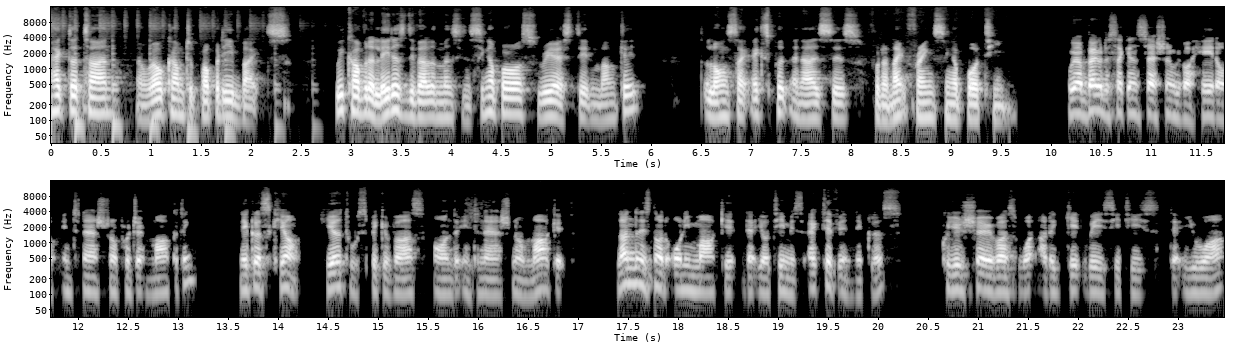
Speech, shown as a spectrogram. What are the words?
Hector Tan, and welcome to Property Bites. We cover the latest developments in Singapore's real estate market alongside expert analysis from the Knight Frank Singapore team. We are back with the second session with our head of international project marketing, Nicholas Keong, here to speak with us on the international market. London is not the only market that your team is active in, Nicholas. Could you share with us what are the gateway cities that you are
